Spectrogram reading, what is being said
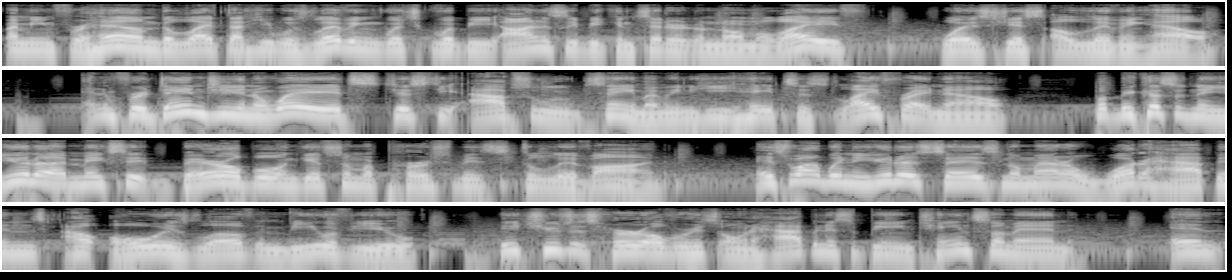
I mean, for him, the life that he was living, which would be honestly be considered a normal life, was just a living hell. And for Denji, in a way, it's just the absolute same. I mean, he hates his life right now, but because of Nayuta, it makes it bearable and gives him a purpose to live on. It's why when Nayuta says, no matter what happens, I'll always love and be with you, he chooses her over his own happiness of being Chainsaw Man. And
